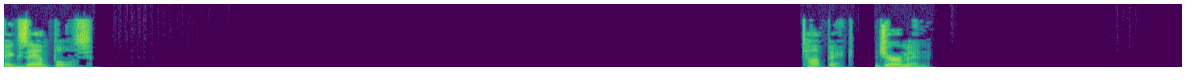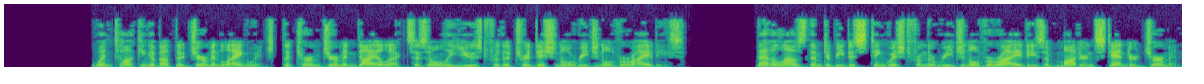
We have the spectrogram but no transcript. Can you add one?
Examples German When talking about the German language, the term German dialects is only used for the traditional regional varieties. That allows them to be distinguished from the regional varieties of modern Standard German.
